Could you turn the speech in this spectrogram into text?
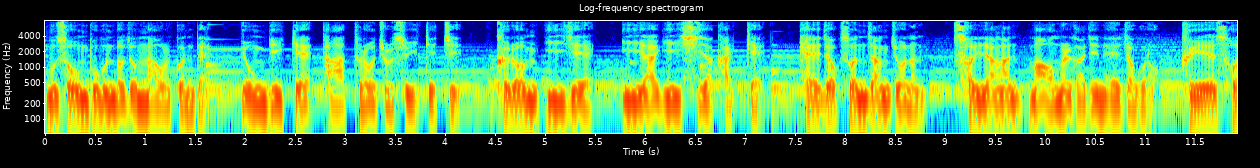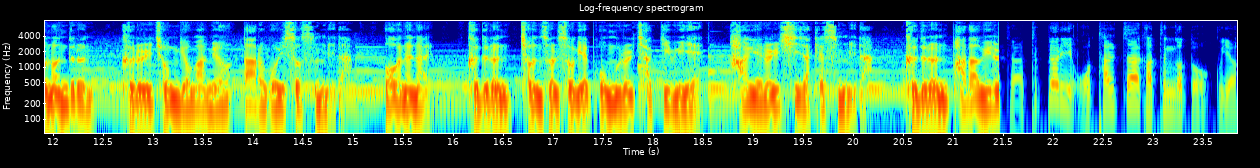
무서운 부분도 좀 나올 건데 용기 있게 다 들어줄 수 있겠지. 그럼 이제 이야기 시작할게. 해적선장 존은 선량한 마음을 가진 해적으로 그의 선원들은 그를 존경하며 따르고 있었습니다. 어느 날 그들은 전설 속의 보물을 찾기 위해 항해를 시작했습니다. 그들은 바다 위를 자 특별히 오탈자 같은 것도 없고요.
